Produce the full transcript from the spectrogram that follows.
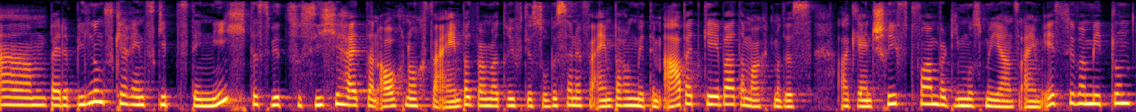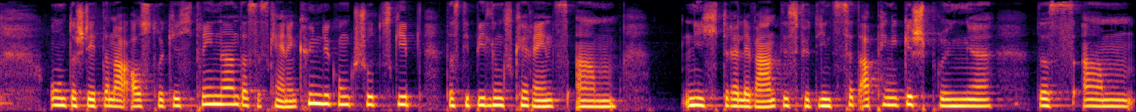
Ähm, bei der Bildungskarenz gibt's den nicht. Das wird zur Sicherheit dann auch noch vereinbart, weil man trifft ja sowieso eine Vereinbarung mit dem Arbeitgeber. Da macht man das eine kleine Schriftform, weil die muss man ja ans AMS übermitteln. Und da steht dann auch ausdrücklich drinnen, dass es keinen Kündigungsschutz gibt, dass die Bildungskarenz ähm, nicht relevant ist für dienstzeitabhängige Sprünge, dass ähm,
